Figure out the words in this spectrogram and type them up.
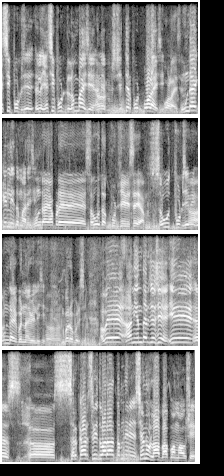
એસી ફૂટ જે એટલે એસી ફૂટ લંબાઈ છે અને સિત્તેર ફૂટ પોળાય છે. પોળાય છે. ઊંડાઈ કેટલી તમારે છે? ઊંડાઈ આપણે ચૌદ ફૂટ જેવી છે આમ. ચૌદ ફૂટ જેવી ઊંડાઈ બનાવેલી છે. બરોબર છે. હવે આની અંદર જે છે એ સરકાર શ્રી દ્વારા તમને શેનો લાભ આપવામાં આવશે?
